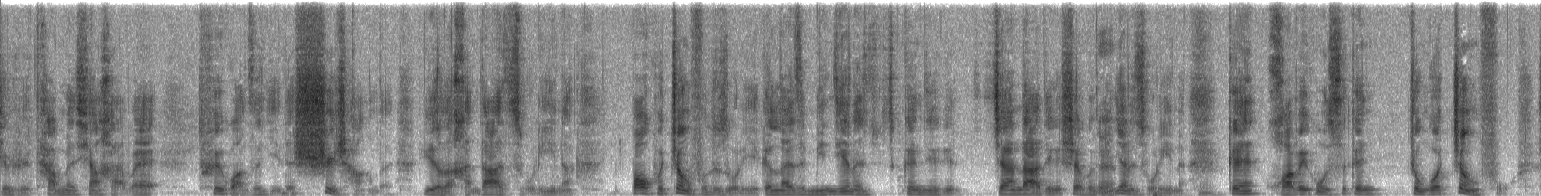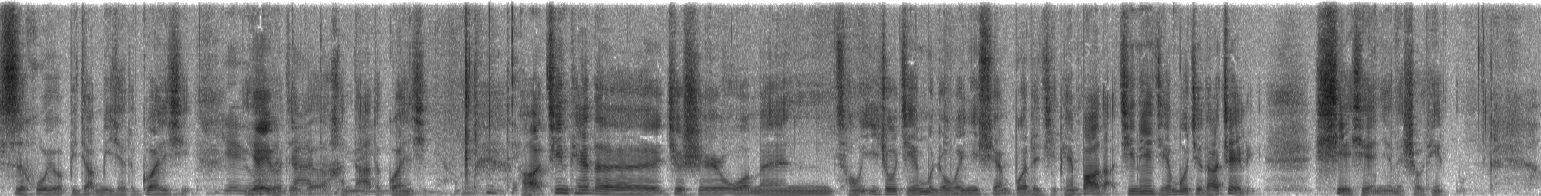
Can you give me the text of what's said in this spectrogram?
就是他们向海外推广自己的市场的遇到了很大的阻力呢？包括政府的阻力，跟来自民间的，跟这个加拿大这个社会民间的阻力呢，跟华为公司跟中国政府似乎有比较密切的关系，也有这个很大的关系。嗯好，今天的就是我们从一周节目中为您选播的几篇报道。今天节目就到这里，谢谢您的收听。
